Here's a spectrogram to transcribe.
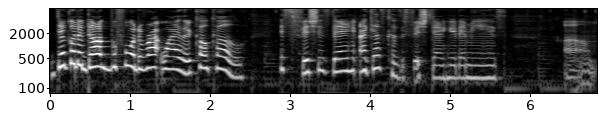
there go the dog before, the Rottweiler, Coco. It's fishes down here. I guess because the fish down here, that means um,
